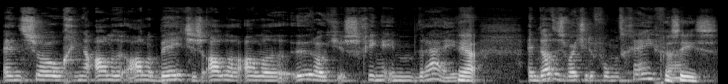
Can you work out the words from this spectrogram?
En zo gingen alle, alle beetjes, alle, alle eurotjes gingen in mijn bedrijf. Ja, En dat is wat je ervoor moet geven. precies.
